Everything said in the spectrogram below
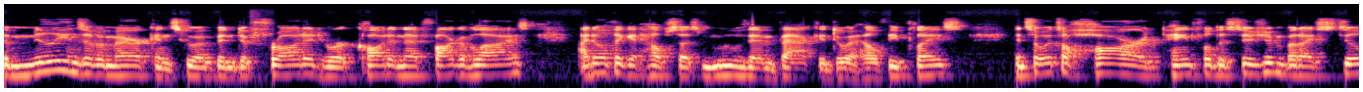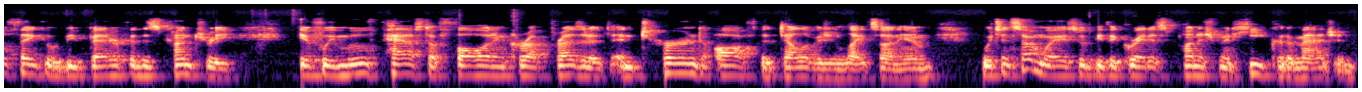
the millions of Americans who have been defrauded, who are caught in that fog of lies, I don't think it helps us move them back into a healthy place. And so it's a hard, painful decision, but I still think it would be better for this country if we move past a fallen and corrupt president and turned off the television lights on him, which in some ways would be the greatest punishment he could imagine.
